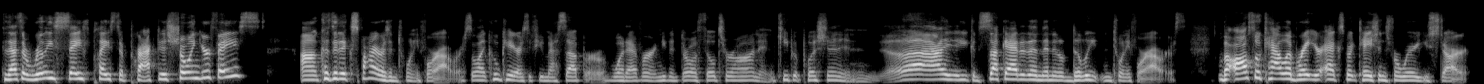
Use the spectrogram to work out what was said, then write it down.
because that's a really safe place to practice showing your face because um, it expires in 24 hours. So like, who cares if you mess up or whatever, and you can throw a filter on and keep it pushing, and uh, you can suck at it, and then it'll delete in 24 hours. But also calibrate your expectations for where you start.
